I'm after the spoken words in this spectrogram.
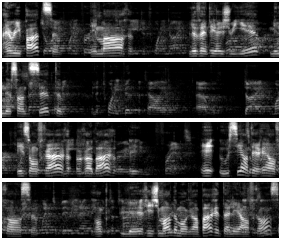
Henry Potts est mort le 21 juillet 1917 et son frère Robert est aussi enterré en France. Donc, le régiment de mon grand-père est allé en France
